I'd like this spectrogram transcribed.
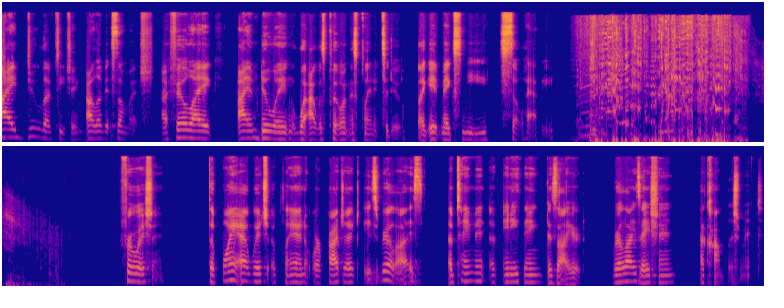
I do love teaching. I love it so much. I feel like I am doing what I was put on this planet to do. Like it makes me so happy. Fruition. The point at which a plan or project is realized, obtainment of anything desired, realization, accomplishment.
